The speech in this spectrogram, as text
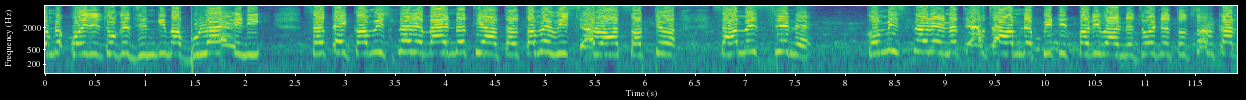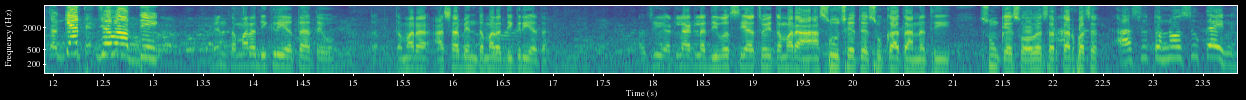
અમને કોઈ જો કે જિંદગીમાં ભૂલાય નહીં. છતાંય કમિશનરે બહાર નથી આવતા. તમે વિચારો આ સત્ય સામે જ છે ને. કમિશનરે નથી આવતા અમને પીડિત પરિવારને જોઈને તો સરકાર તો ક્યાંથી જવાબ દે? બેન તમારા દીકરી હતા તેઓ. તમારા આશાબેન તમારા દીકરી હતા. હજી એટલા એટલા દિવસ થયા છો તમારા આંસુ છે તે સુકાતા નથી. શું કહેશો? હવે સરકાર પાસે આંસુ તો ન સુકાય ને.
